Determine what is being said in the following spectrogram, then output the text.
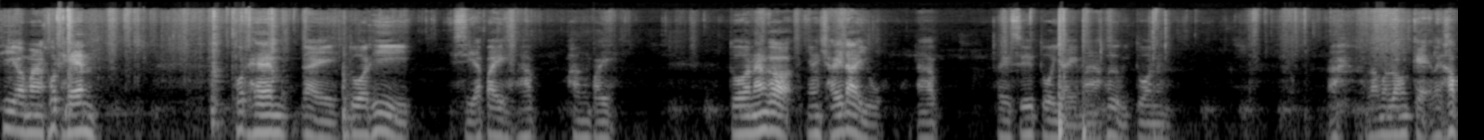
ที่เอามาทดแทน ทดแทนไอตัวที่เสียไปนะครับ พังไป ตัวนั้นก็ยังใช้ได้อยู่นะครับ เลยซื้อตัวใหญ่มาเพิ่มอีกตัวหนึ่งอะเรามาลองแกะเลยครับ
